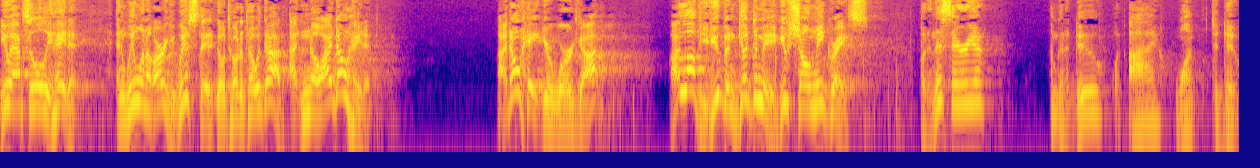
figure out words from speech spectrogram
You absolutely hate it. And we want to argue. We stay, go toe to toe with God. I, no, I don't hate it. I don't hate your word, God. I love you. You've been good to me. You've shown me grace. But in this area, I'm going to do what I want to do.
